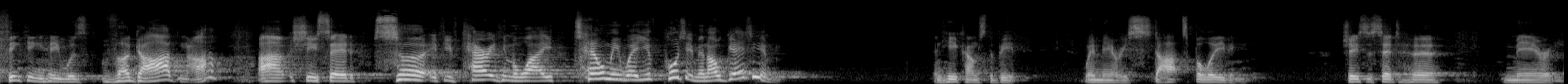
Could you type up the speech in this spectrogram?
Thinking he was the gardener, uh, she said, Sir, if you've carried him away, tell me where you've put him and I'll get him. And here comes the bit where Mary starts believing. Jesus said to her, Mary.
